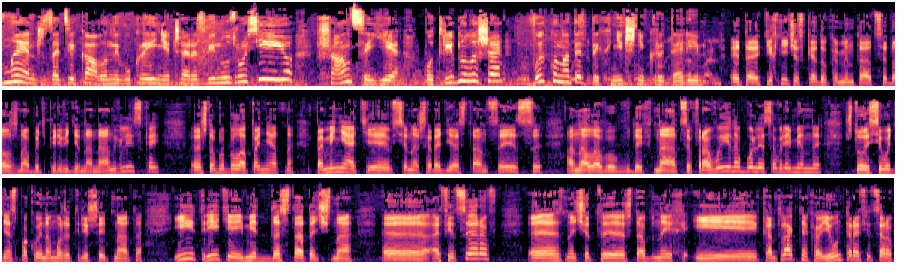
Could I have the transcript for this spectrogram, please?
менш зацікавлений в Україні через війну з Росією, шанси є. Потрібно лише виконати технічні критерії. Эта техническая документация должна быть переведена на английской, э, чтобы было понятно. Поменять э, все наши радиостанции с аналоговых на цифровые, на более современные, что сегодня спокойно может решить НАТО. И третье, иметь достаточно э, офицеров, э, значит, э, штабных и контрактников, и унтер-офицеров,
